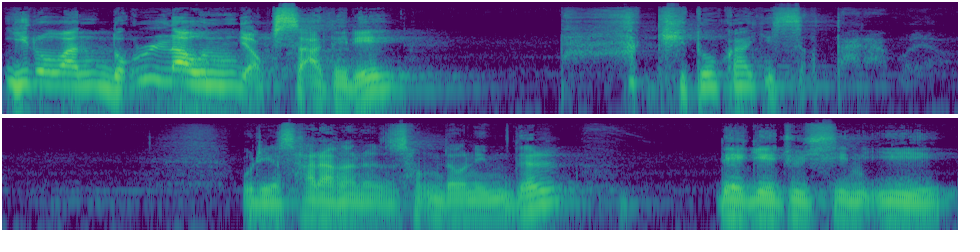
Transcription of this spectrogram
이러한 놀라운 역사들이 다 기도가 있었다라고요. 우리 사랑하는 성도님들 내게 주신 이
